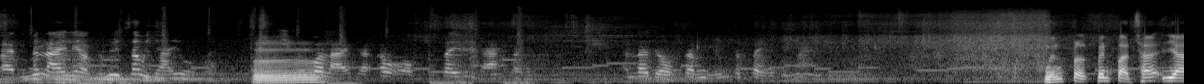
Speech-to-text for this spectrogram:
ป่านนี้มันหลายแล้วก็เลยเศร้าย้ายออกไปอืนี่มันมก็หลายก็เอาออกใส่เป็นทางไป อันละดอกซ้ำนี้ก็แตกออกมาเหมือนปรัเป็นปรัชญา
